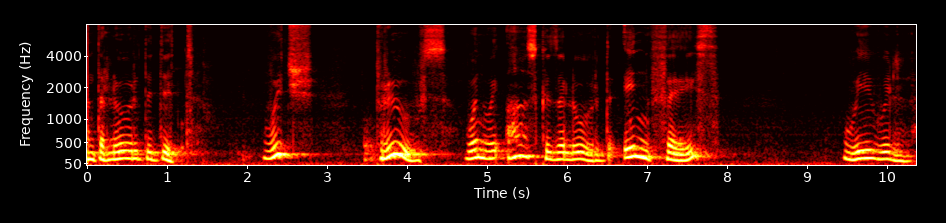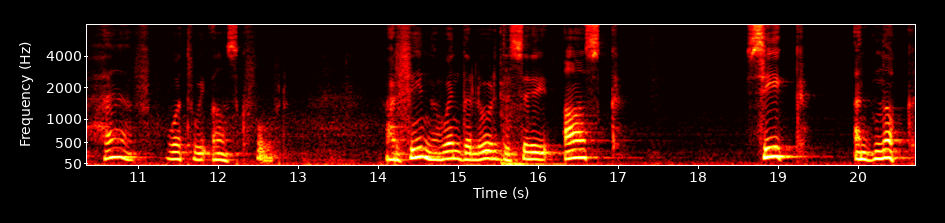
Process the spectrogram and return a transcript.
and the Lord did, which proves when we ask the Lord in faith, we will have what we ask for. Arfin, when the Lord say, ask, seek, and knock,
